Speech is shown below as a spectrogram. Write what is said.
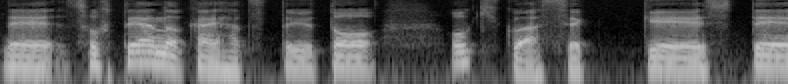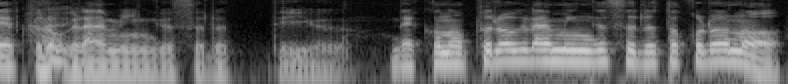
で、ソフトウェアの開発というと、大きくは設計してプログラミングするっていう、はい、で、このプログラミングするところの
